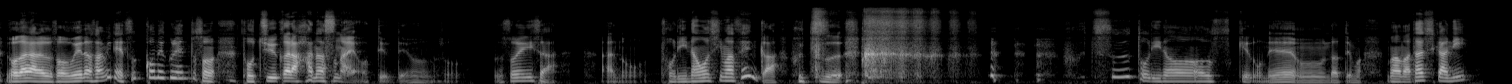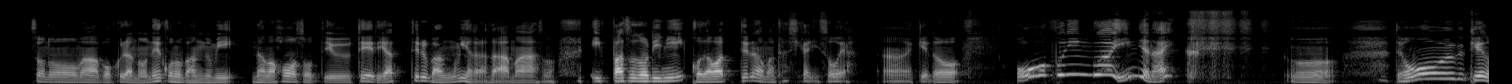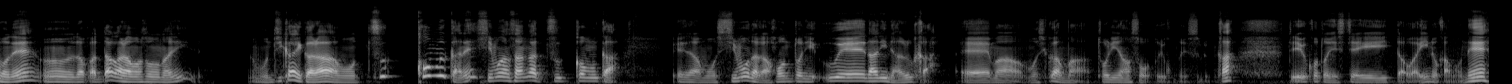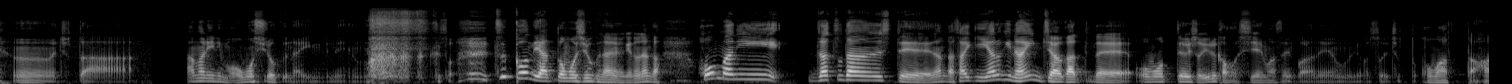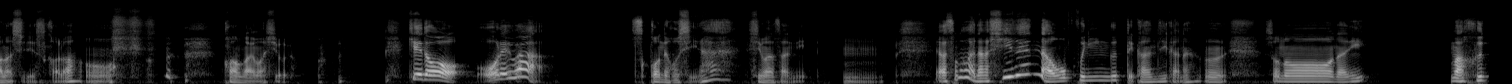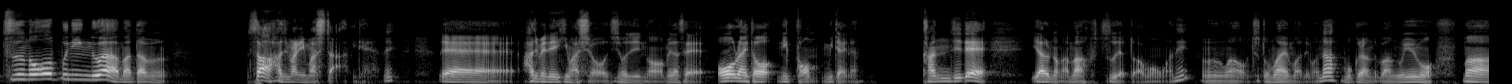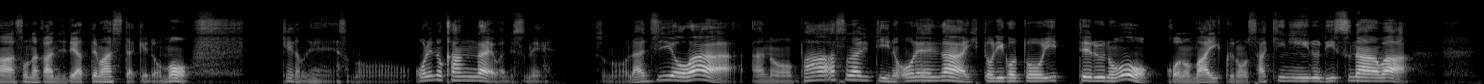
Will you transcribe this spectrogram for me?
そうだからそう上田さんみたいに突っ込んでくれんとその途中から話すなよって言って、うん、そうそれにさあの取り直しませんか？普通 普通取り直すけどね、うん、だってまあまあまあ確かにそのまあ僕らのねこの番組生放送っていう体でやってる番組やからさまあその一発撮りにこだわってるのはまあ確かにそうや。あけどオープニングはいいんじゃない？うん。って思うけどね。うん。だからだからもうその何？もう次回からもう突っ込むかね。下田さんが突っ込むか。えー、だからもう下田が本当に上田になるか。えー、まあもしくはまあ取り直そうということにするかっていうことにしていった方がいいのかもね。うんちょっとあまりにも面白くないんでね。そう。突っ込んでやっと面白くないんやけどなんかほんまに雑談してなんか最近やる気ないんちゃうかって思ってる人いるかもしれませんからね、うん、それちょっと困った話ですから、うん、考えましょうよ。けど俺は突っ込んでほしいな島田さんに。うん。やその方がなんか自然なオープニングって感じかな。うん。その、何？まあ普通のオープニングは、まあ多分、さあ始まりました、みたいなね。で、始めていきましょう。自称人の目指せ、オールナイトニッポンみたいな感じでやるのがまあ普通やとは思うわね。うん、まあちょっと前まではな、僕らの番組もまあそんな感じでやってましたけども、けどね、その、俺の考えはですね、そのラジオはあのパーソナリティの俺が独り言を言ってるのをこのマイクの先にいるリスナーは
